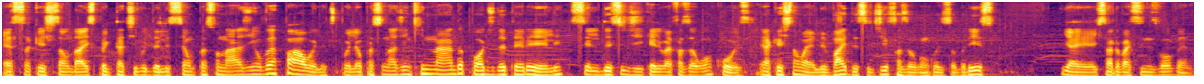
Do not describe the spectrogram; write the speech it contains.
essa questão da expectativa dele ser um personagem overpower. Ele, tipo, ele é o personagem que nada pode deter ele se ele decidir que ele vai fazer alguma coisa. E a questão é, ele vai decidir fazer alguma coisa sobre isso? E aí a história vai se desenvolvendo.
